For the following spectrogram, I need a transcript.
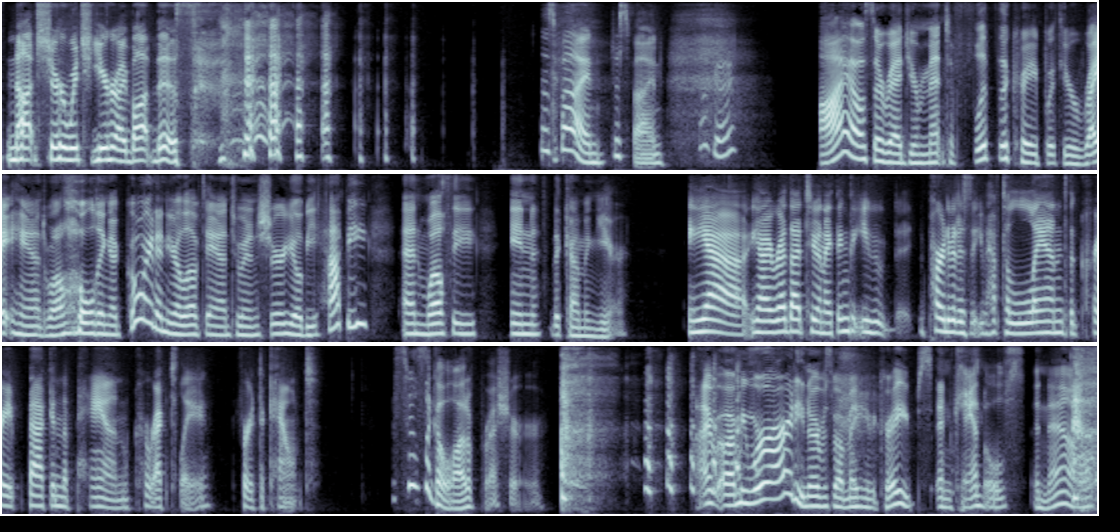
not sure which year I bought this. That's fine, just fine. okay. I also read you're meant to flip the crepe with your right hand while holding a coin in your left hand to ensure you'll be happy and wealthy in the coming year. Yeah, yeah, I read that too, and I think that you part of it is that you have to land the crepe back in the pan correctly for it to count. This feels like a lot of pressure. I, I mean, we're already nervous about making the crepes and candles, and now,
